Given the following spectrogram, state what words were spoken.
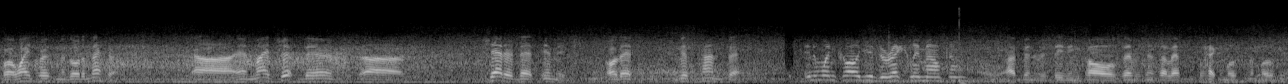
for a white person to go to Mecca. Uh, and my trip there uh, shattered that image or that misconcept. Anyone call you directly, Malcolm? I've been receiving calls ever since I left the Black Muslim movement.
